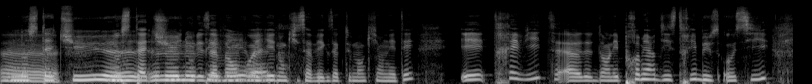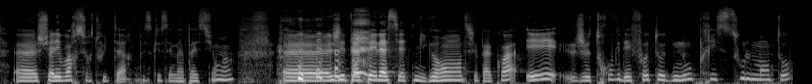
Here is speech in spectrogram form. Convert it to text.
nos statuts, nos euh, statuts, nous les avait envoyés, donc ils savaient exactement qui on était. Et très vite, euh, dans les premières distribus aussi, euh, je suis allée voir sur Twitter, parce que c'est ma passion, hein. j'ai tapé l'assiette migrante, je sais pas quoi, et je trouve des photos de nous prises sous le manteau,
